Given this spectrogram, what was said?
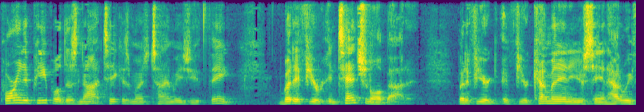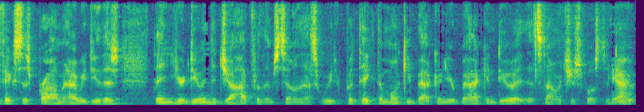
Pouring into people does not take as much time as you think. But if you're intentional about it, But if you're if you're coming in and you're saying, "How do we fix this problem? and How do we do this?" Then you're doing the job for them still, and that's we put take the monkey back on your back and do it. That's not what you're supposed to Yeah. do.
